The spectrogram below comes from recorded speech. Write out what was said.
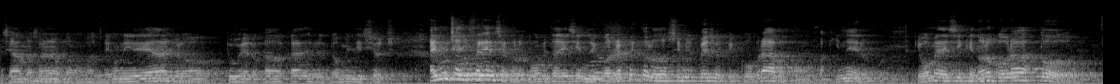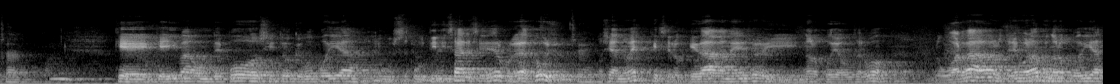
O sea, más o menos, cuando, tengo una idea, yo estuve alojado acá desde el 2018. Hay mucha diferencia con lo que vos me estás diciendo. Y con respecto a los 12 mil pesos que cobrabas como faquinero, que vos me decís que no lo cobrabas todo, O sea, que, que iba a un depósito, que vos podías utilizar ese dinero porque era tuyo. Sí. O sea, no es que se lo quedaban ellos y no lo podías usar vos. Lo guardaban, lo tenías guardado, pero no lo podías,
